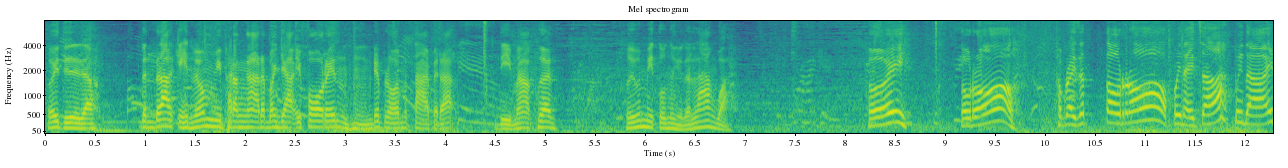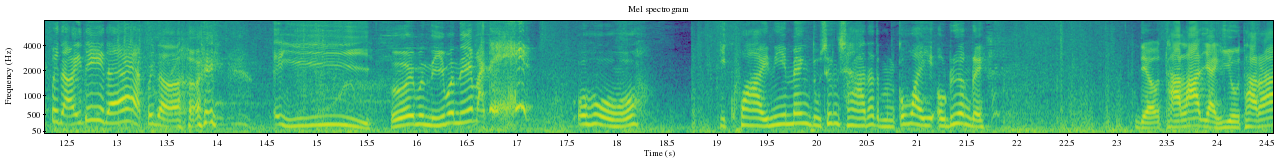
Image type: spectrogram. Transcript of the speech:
เฮ้ยเดี๋ยวเดี๋ยวเดันร่าแกเห็นไหมว่ามันมีพลังงานอะไรบางอย่างไอ้ฟอร์เรนอื้อหือเรียบร้อยมันตายไปแล้วดีมากเพื่อน เฮ้ยมันมีตัวหนึ่งอยู่ด้านล่างว่ะ เฮ้ยโตโร ทำไรจะตโรไปไหนจ๊ะไปไหนไปไหนนี่แน่ไปไหนอีเฮ้ยมันหนีมันหนีมันหนีโอ้โหอีควายนี่แม่งดูเชื่องช้านะแต่มันก็ไวเอาเรื่องเลย เดี๋ยวทาร่าอย่าหิวทาร่า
